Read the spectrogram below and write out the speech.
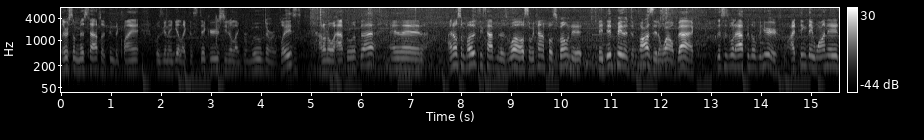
there were some mishaps. I think the client was gonna get like the stickers, you know, like removed and replaced. I don't know what happened with that. And then I know some other things happened as well, so we kind of postponed it. They did pay the deposit a while back. This is what happened over here. I think they wanted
